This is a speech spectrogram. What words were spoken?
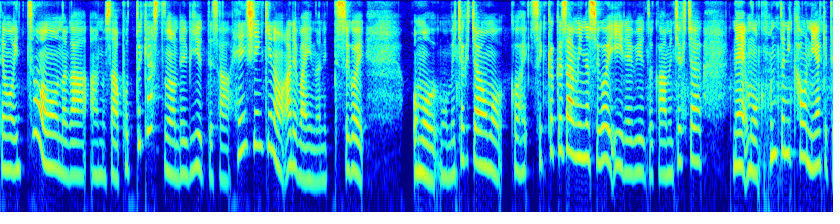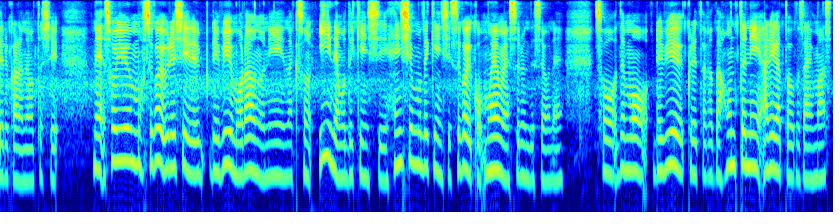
でもいつも思うのがあのさポッドキャストのレビューってさ返信機能あればいいのにってすごい思う。もうめちゃくちゃ思う。こうせっかくさみんなすごいいいレビューとかめちゃくちゃねもう本当に顔にやけてるからね私。ね、そういうもうすごい嬉しいレビューもらうのになんかそのいいねもできんし返信もできんしすごいこうモヤモヤするんですよね。そうでもレビューくれた方本当にありがとうございます。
